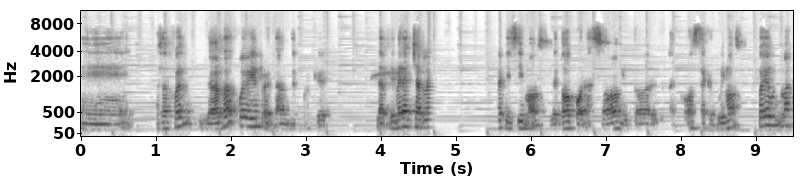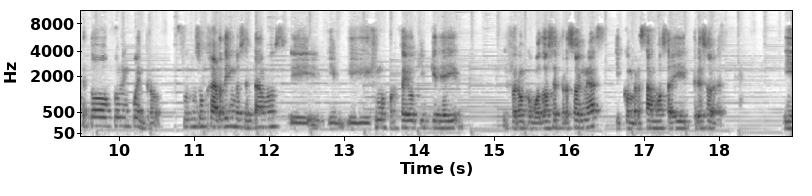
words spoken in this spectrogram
eh, o sea, fue, la verdad fue bien retante porque la primera charla que hicimos de todo corazón y toda la cosa que tuvimos, fue más que todo fue un encuentro. Fuimos a un jardín, nos sentamos y, y dijimos por Facebook quién quería ir y fueron como 12 personas y conversamos ahí tres horas. Y,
